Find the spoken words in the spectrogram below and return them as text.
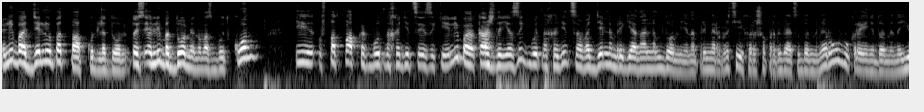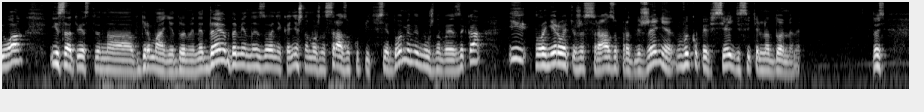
либо отдельную подпапку для домена. То есть, э, либо домен у вас будет com, и в подпапках будут находиться языки, либо каждый язык будет находиться в отдельном региональном домене. Например, в России хорошо продвигаются домены .ru, в Украине домены .ua, и, соответственно, в Германии домены D в доменной зоне. Конечно, можно сразу купить все домены нужного языка и планировать уже сразу продвижение, выкупив все действительно домены. То есть а,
